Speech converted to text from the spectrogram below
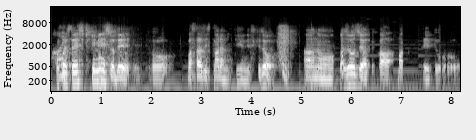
はい、これ正式名称で、えっ、と、バサージスマラニって言うんですけど、あの、まあ、ジョージアとか、まあ、えっ、と、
